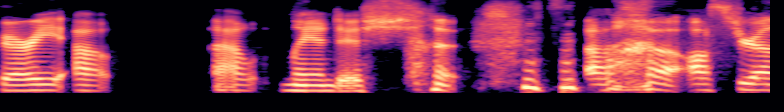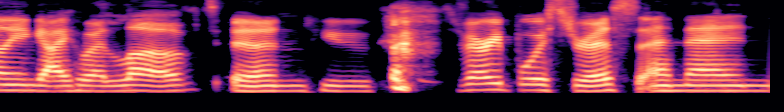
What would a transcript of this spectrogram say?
very out, outlandish uh, Australian guy who I loved and who was very boisterous. And then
